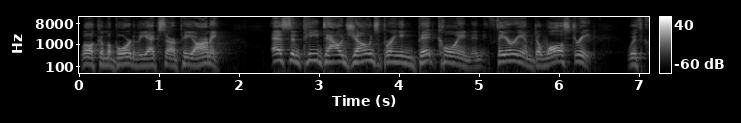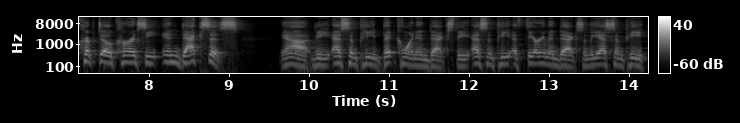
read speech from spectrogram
Welcome aboard to the XRP Army. S&P Dow Jones bringing Bitcoin and Ethereum to Wall Street with cryptocurrency indexes. Yeah, the S&P Bitcoin index, the S&P Ethereum index, and the S&P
